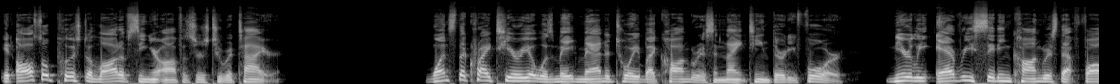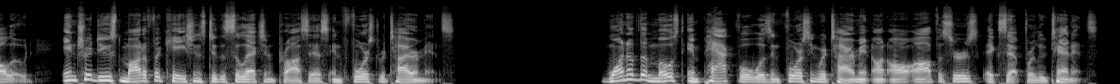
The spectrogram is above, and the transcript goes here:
it also pushed a lot of senior officers to retire. Once the criteria was made mandatory by Congress in 1934, nearly every sitting Congress that followed introduced modifications to the selection process and forced retirements. One of the most impactful was enforcing retirement on all officers except for lieutenants.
